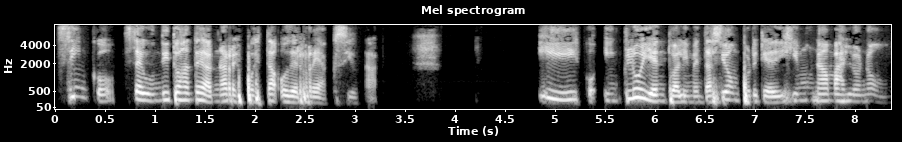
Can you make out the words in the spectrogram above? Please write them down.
cinco segunditos antes de dar una respuesta o de reaccionar. Y incluye en tu alimentación, porque dijimos nada más lo no.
